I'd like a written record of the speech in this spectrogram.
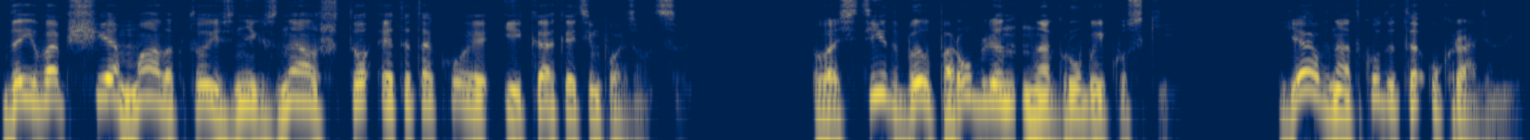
Да и вообще мало кто из них знал, что это такое и как этим пользоваться. Пластид был порублен на грубые куски, явно откуда-то украденный.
